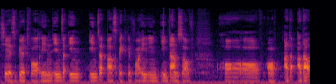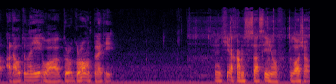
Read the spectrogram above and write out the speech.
she is beautiful in in the in in the perspective or in in, in terms of of, of adult, adult, lady or grown up lady. And here comes the scene of blowjob.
